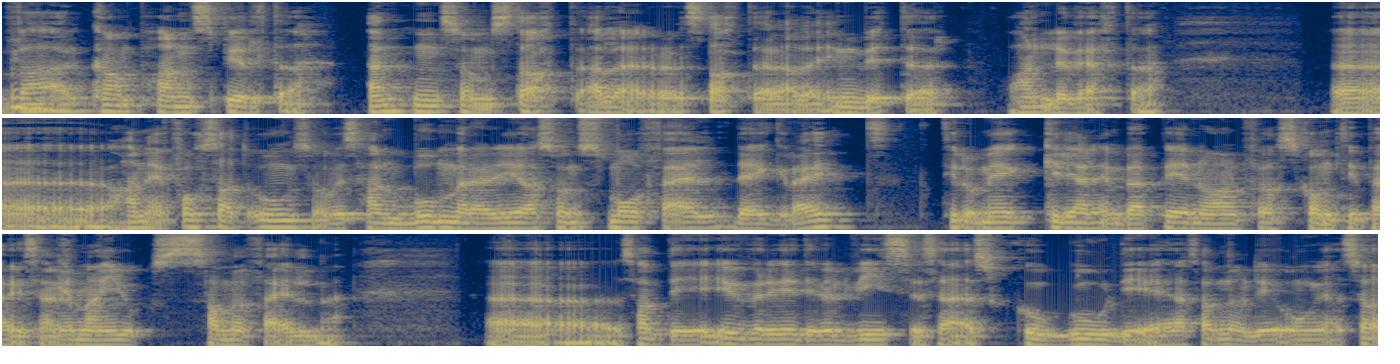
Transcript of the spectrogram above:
Hver mm. kamp han spilte, enten som start eller starter eller innbytter, og han leverte. Uh, han er fortsatt ung, så hvis han bommer eller gjør sånne små feil, det er greit. Til og med Kylian Mbappé, når han først kom til Paris Saint-Germain, gjorde samme feilene. Uh, sant? De er ivrige, de vil vise seg hvor gode de er sant? når de er unge. Så,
